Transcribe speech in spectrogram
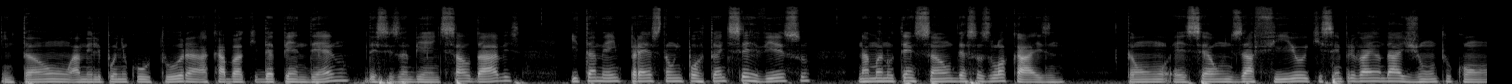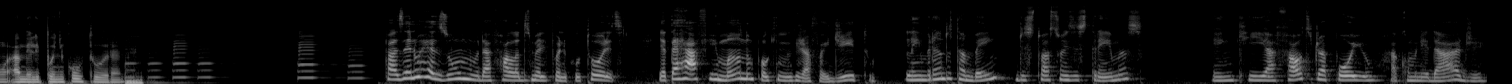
Então, a meliponicultura acaba que dependendo desses ambientes saudáveis e também presta um importante serviço na manutenção desses locais. Né? Então, esse é um desafio e que sempre vai andar junto com a meliponicultura. Fazendo um resumo da fala dos meliponicultores e até reafirmando um pouquinho o que já foi dito, lembrando também de situações extremas em que a falta de apoio à comunidade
